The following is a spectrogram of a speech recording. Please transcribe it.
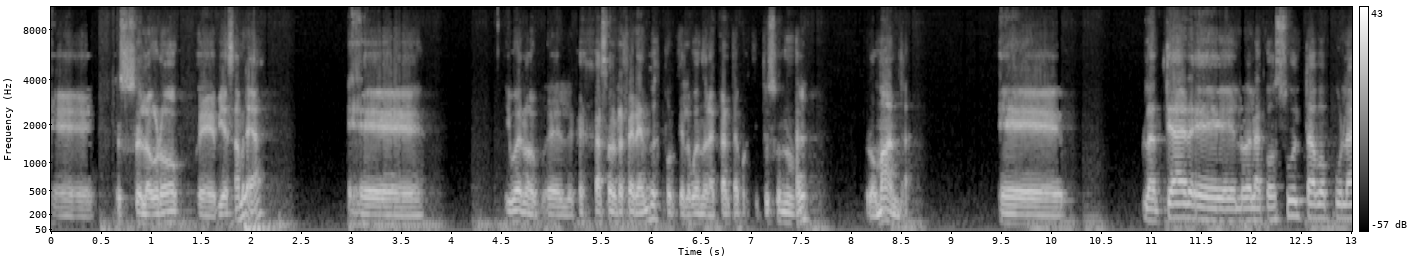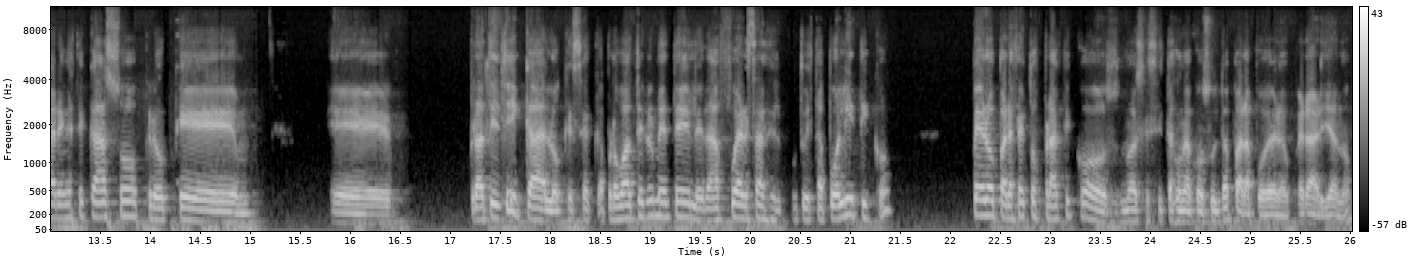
Eso se logró vía asamblea eh, y bueno, el caso del referendo es porque bueno, la Carta Constitucional lo manda. Eh, plantear eh, lo de la consulta popular en este caso, creo que ratifica lo que se aprobó anteriormente, le da fuerza desde el punto de vista político, pero para efectos prácticos no necesitas una consulta para poder operar ya, ¿no?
